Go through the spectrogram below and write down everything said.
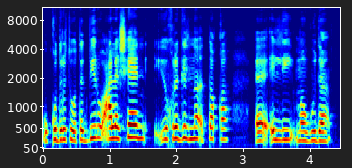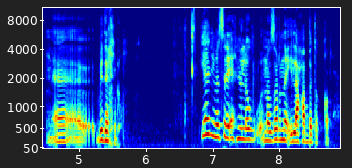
وقدرته وتدبيره علشان يخرج لنا الطاقة آه، اللي موجودة آه، بداخله. يعني مثلا إحنا لو نظرنا إلى حبة القمح.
